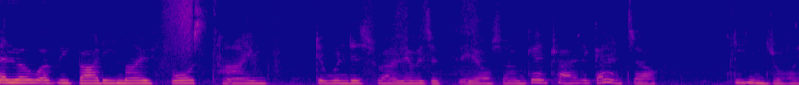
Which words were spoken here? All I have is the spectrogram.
Hello everybody, my first time doing this run, it was a fail, so I'm going to try it again, so please enjoy.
